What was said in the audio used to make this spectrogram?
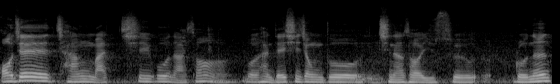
어제 장 마치고 나서 뭐한 4시 정도 지나서 뉴스로는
